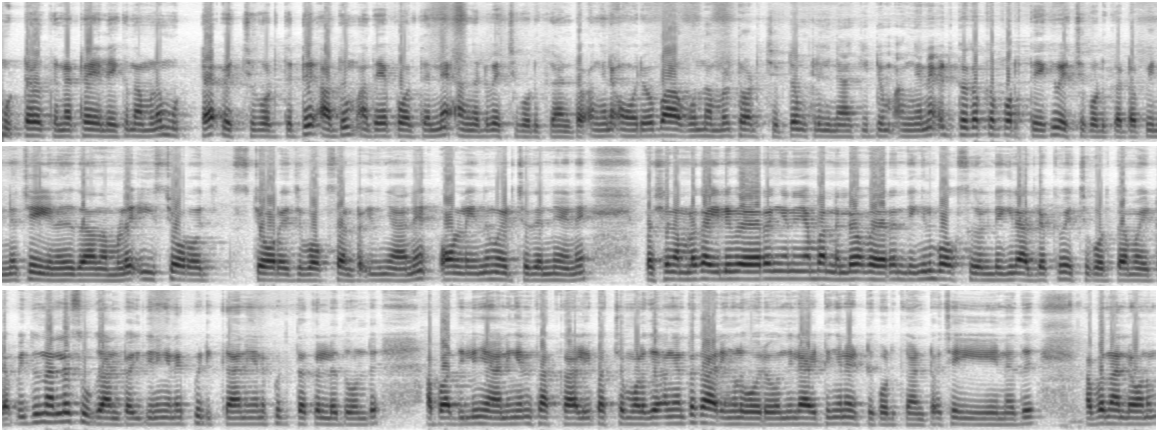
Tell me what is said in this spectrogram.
മുട്ട വെക്കുന്ന ട്രേയിലേക്ക് നമ്മൾ മുട്ട വെച്ച് കൊടുത്തിട്ട് അതും അതേപോലെ തന്നെ അങ്ങോട്ട് വെച്ച് കൊടുക്കുക കേട്ടോ അങ്ങനെ ഓരോ ഭാഗവും നമ്മൾ തുടച്ചിട്ടും ക്ലീൻ ആക്കിയിട്ടും അങ്ങനെ എടുത്തതൊക്കെ പുറത്തേക്ക് വെച്ച് കൊടുക്കട്ടോ പിന്നെ ചെയ്യുന്നത് ഇതാ നമ്മൾ ഈ സ്റ്റോറേജ് സ്റ്റോറേജ് ബോക്സ് ആണ് ഇത് ഞാൻ ഓൺലൈനിൽ നിന്ന് മേടിച്ചത് തന്നെയാണ്. പക്ഷേ നമ്മൾ കയ്യിൽ വേറെ ഇങ്ങനെ ഞാൻ പറഞ്ഞല്ലോ വേറെ എന്തെങ്കിലും ബോക്സുകൾ ഉണ്ടെങ്കിൽ അതിലൊക്കെ വെച്ച് കൊടുത്താൽ മതി അപ്പോൾ ഇത് നല്ല സുഖമാണ് കേട്ടോ ഇതിനിങ്ങനെ പിടിക്കാൻ ഇങ്ങനെ പിടുത്തൊക്കെ ഉള്ളതുകൊണ്ട് അപ്പോൾ അതിൽ ഞാനിങ്ങനെ തക്കാളി പച്ചമുളക് അങ്ങനത്തെ കാര്യങ്ങൾ ഓരോന്നിലായിട്ട് ഇങ്ങനെ ഇട്ട് കൊടുക്കാൻ കേട്ടോ ചെയ്യുന്നത് അപ്പോൾ നല്ലോണം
